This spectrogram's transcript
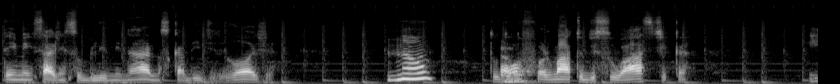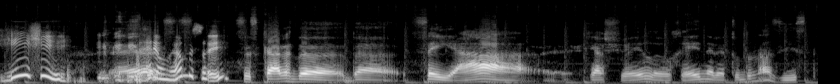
tem mensagem subliminar nos cabides de loja? Não. Tudo Não. no formato de suástica. Ixi, É, sério esses- mesmo isso aí? Esses caras da, da CIA, Riachuelo, Renner, é tudo nazista.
